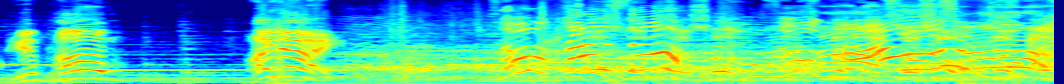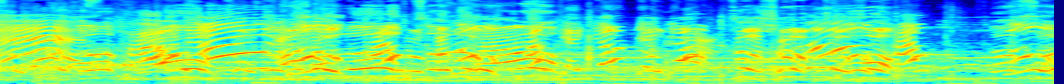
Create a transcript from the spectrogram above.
เตรียมพร้อม ไปได้สู้เขาสู้สู้สู้เขาสู้สู้สู้เอ๊ะเขาสู้เขาสู้เขาอย่ายอมอย่ายอมสู้สู้สู้สู้เขาสู้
